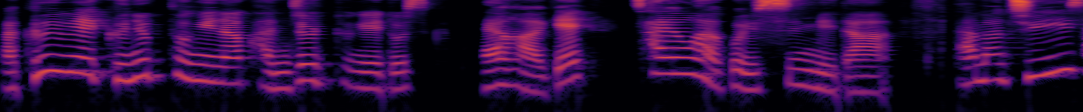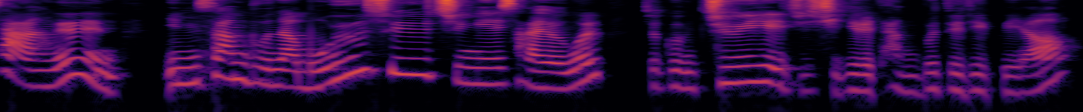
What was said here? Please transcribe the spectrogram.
자, 그 외에 근육통이나 관절통에도 다양하게 사용하고 있습니다. 다만 주의사항은 임산부나 모유수유 중에 사용을 조금 주의해 주시기를 당부드리고요.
